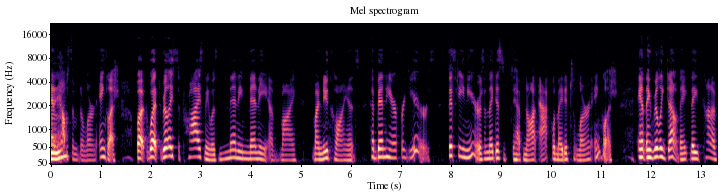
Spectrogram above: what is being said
and it helps them to learn English. But what really surprised me was many, many of my my new clients have been here for years. 15 years and they just have not acclimated to learn English. And they really don't. They they kind of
